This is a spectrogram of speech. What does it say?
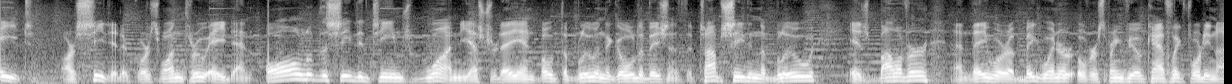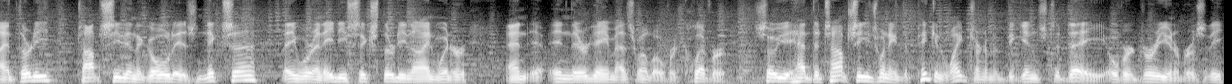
eight are seeded, of course, one through eight, and all of the seeded teams won yesterday in both the blue and the gold divisions. The top seed in the blue is Bolivar, and they were a big winner over Springfield Catholic 49 30. Top seed in the gold is Nixa. They were an 86 39 winner and in their game as well over Clever. So you had the top seeds winning. The pink and white tournament begins today over Drury University,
